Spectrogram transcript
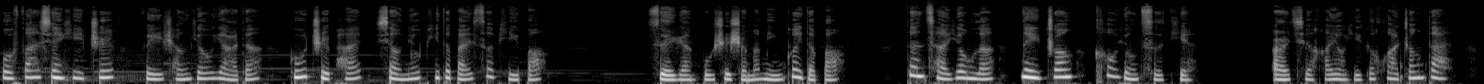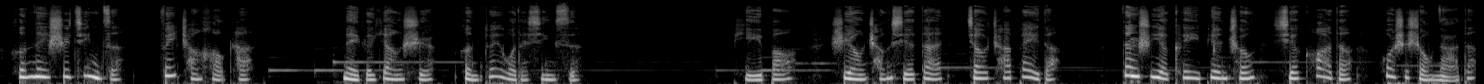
我发现一只非常优雅的古纸牌小牛皮的白色皮包，虽然不是什么名贵的包，但采用了内装扣用磁铁，而且还有一个化妆袋和内饰镜子，非常好看。那个样式很对我的心思。皮包是用长鞋带。交叉背的，但是也可以变成斜挎的或是手拿的，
